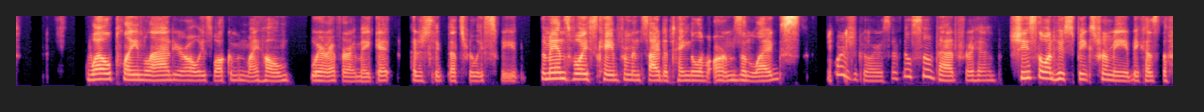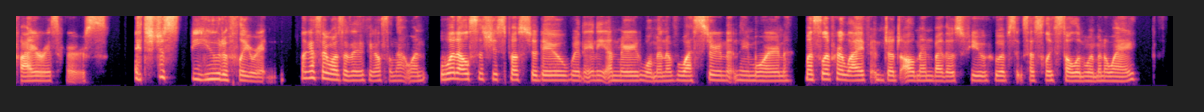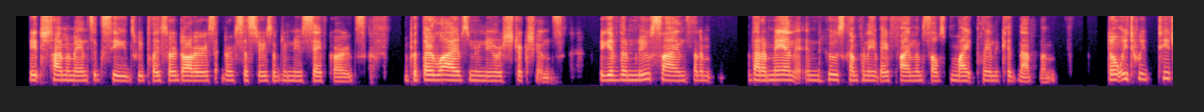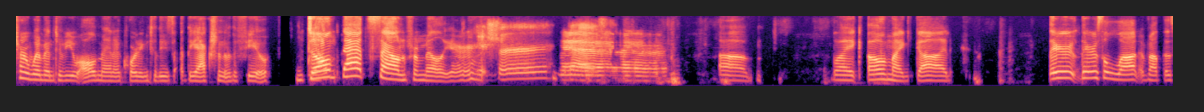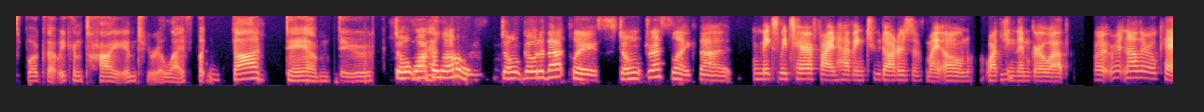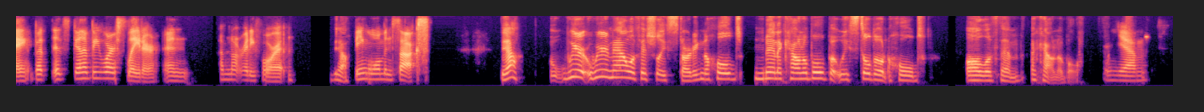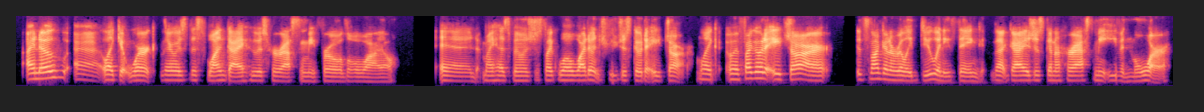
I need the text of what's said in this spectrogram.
Well, plain lad, you're always welcome in my home, wherever I make it. I just think that's really sweet. The man's voice came from inside a tangle of arms and legs. Poor Zhegorz, I feel so bad for him. She's the one who speaks for me because the fire is hers. It's just beautifully written. I guess there wasn't anything else on that one. What else is she supposed to do when any unmarried woman of Western Namorn must live her life and judge all men by those few who have successfully stolen women away? Each time a man succeeds, we place our daughters and our sisters under new safeguards. We put their lives under new restrictions. We give them new signs that a, that a man in whose company they find themselves might plan to kidnap them. Don't we tweet, teach our women to view all men according to these the action of the few? Don't that sound familiar? It sure Yeah. Um, like oh my god, there there's a lot about this book that we can tie into real life, but god damn, dude, Don't walk That- alone. Don't go to that place. Don't dress like that. Makes me terrified having two daughters of my own, Mm-hmm. watching them grow up. But right now they're okay, but it's gonna be worse later, and I'm not ready for it. Yeah. Being a woman sucks. yeah. We're we're now officially starting to hold men accountable, but we still don't hold all of them accountable. Yeah. I know, uh, like at work, there was this one guy who was harassing me for a little while. And my husband was just like, well, why don't you just go to HR? I'm like, oh, if I go to HR, it's not going to really do anything. That guy is just going to harass me even more.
